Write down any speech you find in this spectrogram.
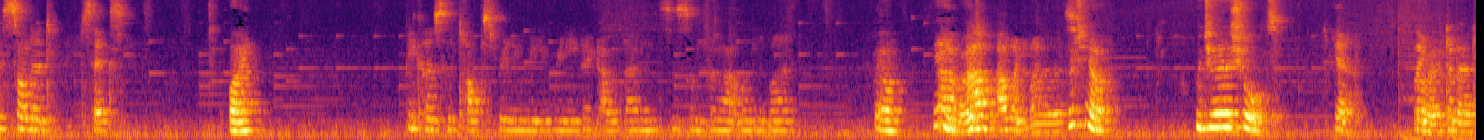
a solid six why? because the top's really, really, really big out there. and It's just something that I wouldn't wear. Oh, yeah, you I, would. I, I wouldn't wear this. Would you not? Would you wear the shorts? Yeah. Like Alright. to bed.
